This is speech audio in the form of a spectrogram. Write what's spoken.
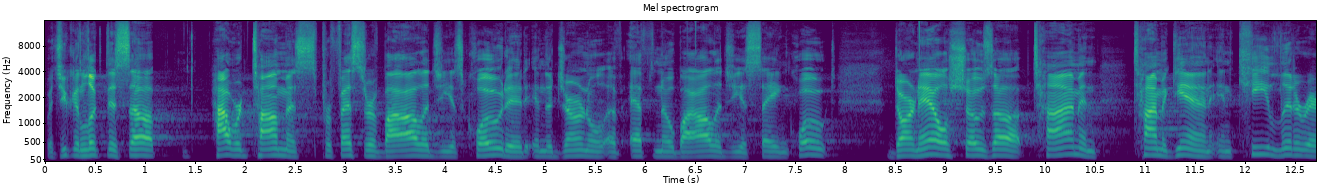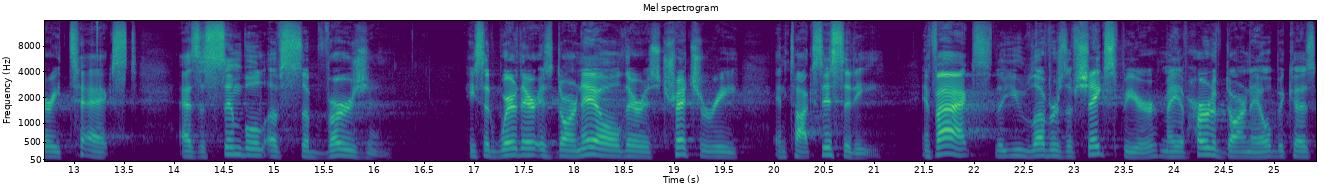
but you can look this up. Howard Thomas, professor of biology, is quoted in the Journal of Ethnobiology as saying, quote, Darnel shows up time and time again in key literary text as a symbol of subversion. He said, Where there is Darnel, there is treachery and toxicity. In fact, the, you lovers of Shakespeare may have heard of Darnel because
